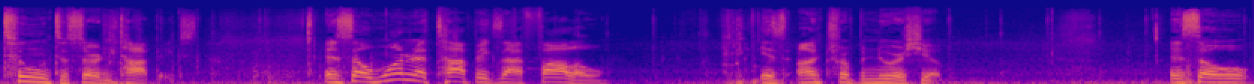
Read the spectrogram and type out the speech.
tuned to certain topics. And so one of the topics I follow is entrepreneurship. And so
